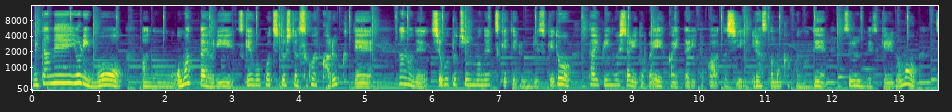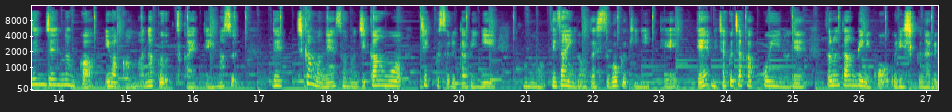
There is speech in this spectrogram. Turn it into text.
見た目よりも、あの、思ったより付け心地としてはすごい軽くて、なので仕事中もね、つけてるんですけど、タイピングしたりとか絵描いたりとか、私イラストも描くので、するんですけれども、全然なんか違和感がなく使えています。で、しかもね、その時間をチェックするたびに、このデザインが私すごく気に入っていて、めちゃくちゃかっこいいので、そのたんびにこう嬉しくなるっ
